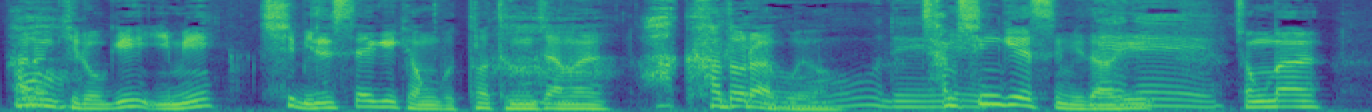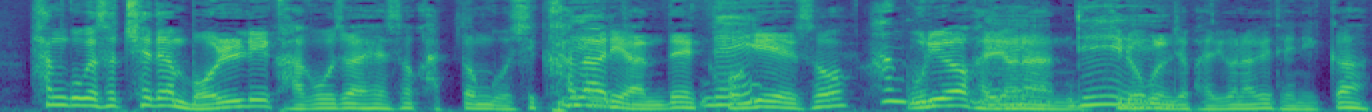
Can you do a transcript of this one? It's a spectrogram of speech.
하는 어. 기록이 이미 11세기 경부터 등장을 아? 하더라고요. 네. 참 신기했습니다. 네, 이 네. 정말 한국에서 최대한 멀리 가고자 해서 갔던 곳이 카나리아인데 네. 거기에서 한국, 우리와 관련한 네, 네. 기록을 이제 발견하게 되니까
